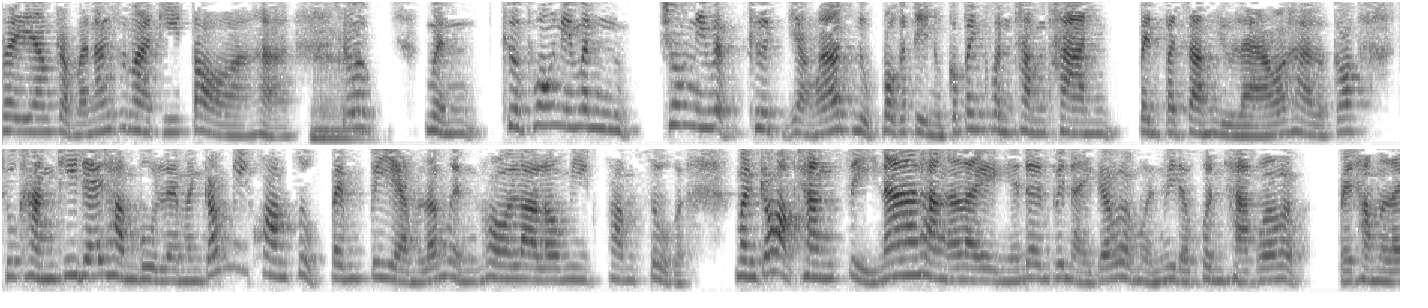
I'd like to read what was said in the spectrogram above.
พยายามกลับมานั่งสมาธิต่อค่ะก็เหมือนคือพวกนี้มันช่วงนี้แบบคืออย่างว่าหนูปกติหนูก็เป็นคนทำทานเป็นประจำอยู่แล้วค่ะ แล้วก็ทุกครั้งที่ได้ทำบุญเลยมันก็มีความสุขเต็มเปี่ยม แล้วเหมือนพอเราเรามีความสุข มันก็ออกทางสีหน้าทางอะไรอย่างเงี้ยเดินไปไหนก็แบบเหมือนมีแต่คนทักว่าแบบไปทำอะไร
